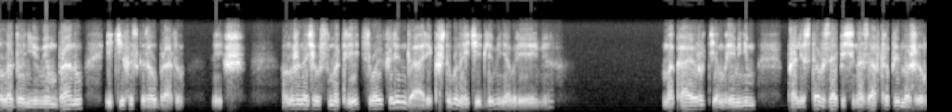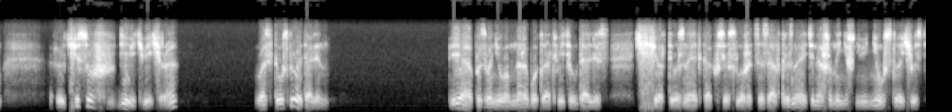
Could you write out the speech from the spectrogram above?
ладонью мембрану и тихо сказал брату, «Ишь, он уже начал смотреть свой календарик, чтобы найти для меня время. Макайр тем временем, пролистав записи на завтра, предложил. «Часов девять вечера? Вас это устроит, Ален?» «Я позвоню вам на работу», — ответил Даллес. «Черт его знает, как все сложится завтра. Знаете нашу нынешнюю неустойчивость».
